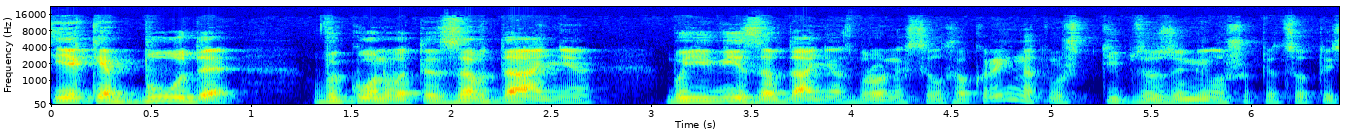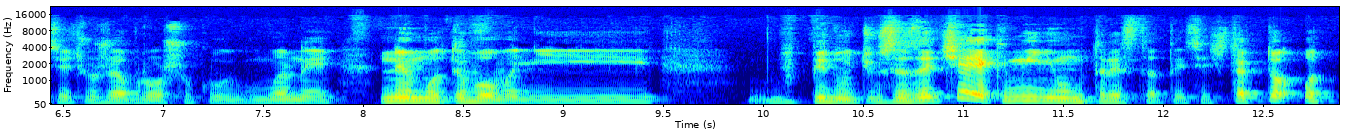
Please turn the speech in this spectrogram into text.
яке буде виконувати завдання, бойові завдання Збройних сил України, тому що тіп зрозуміло, що 500 тисяч вже в розшуку вони не мотивовані і підуть в СЗЧ, як мінімум 300 тисяч. Так то от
